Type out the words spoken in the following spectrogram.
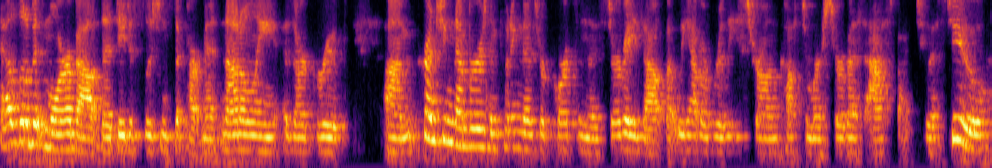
And a little bit more about the data solutions department, not only is our group um, crunching numbers and putting those reports and those surveys out, but we have a really strong customer service aspect to us too,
